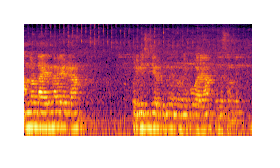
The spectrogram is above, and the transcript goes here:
അന്നുണ്ടായിരുന്നവരെല്ലാം ഒരുമിച്ച് ചേർക്കുന്നു എന്ന് പറഞ്ഞപ്പോൾ വരാം എന്ന് സമ്മതിച്ചു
